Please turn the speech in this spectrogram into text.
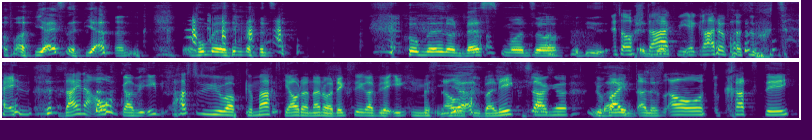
doch mal, wie heißen denn die anderen Hummeln und so? Hummeln und Wespen und so. Ist auch stark, Insekten. wie er gerade versucht, sein, seine Aufgabe. Hast du die überhaupt gemacht? Ja oder nein? Oder denkst du dir gerade wieder irgendeinen Mist aus? Ja. Du überlegst lange, du Nein. weißt alles aus, du kratzt dich.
